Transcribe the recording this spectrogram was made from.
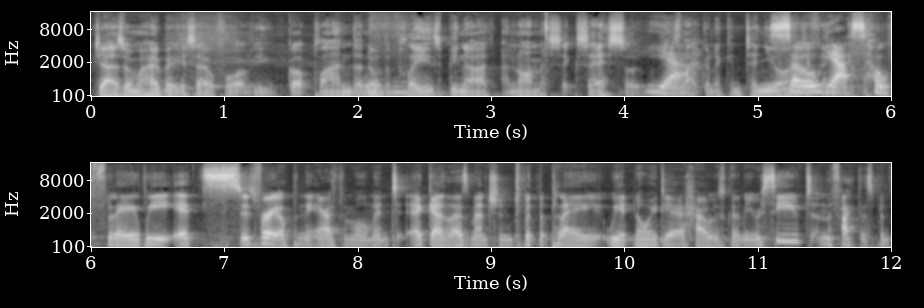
Jasmine, how about yourself? What have you got planned? I know the play's been an enormous success, so Yeah. is that going to continue on? do you So think? yes, hopefully we it's it's very up in the air at the moment. Again, as mentioned with the play, we had no idea how it was going to be received, and the fact that it's been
